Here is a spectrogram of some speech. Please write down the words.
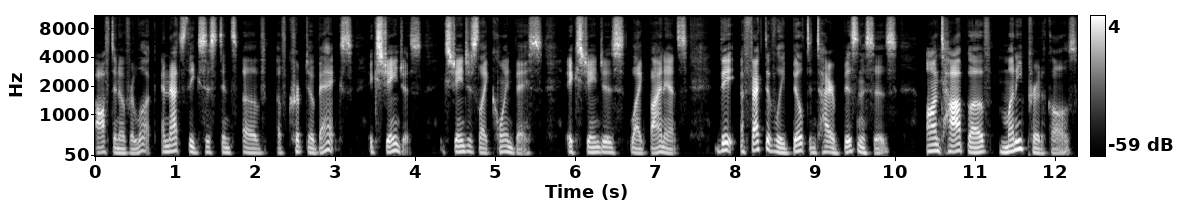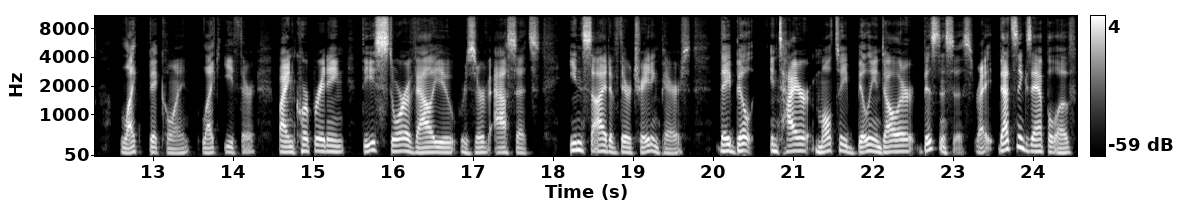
often overlook, and that's the existence of of crypto banks, exchanges, exchanges like Coinbase, exchanges like Binance. They effectively built entire businesses on top of money protocols like Bitcoin, like Ether, by incorporating these store of value reserve assets inside of their trading pairs. They built entire multi-billion dollar businesses, right? That's an example of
